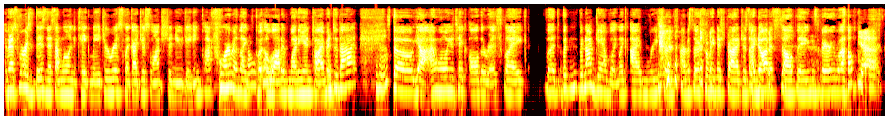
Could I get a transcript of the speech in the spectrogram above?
I mean, as far as business, I'm willing to take major risks. Like I just launched a new dating platform and like oh, put cool. a lot of money and time into that. Mm-hmm. So yeah, I'm willing to take all the risk. Like but but but not gambling. Like I'm research. I'm a social media strategist. I know how to sell things very well. Yeah.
